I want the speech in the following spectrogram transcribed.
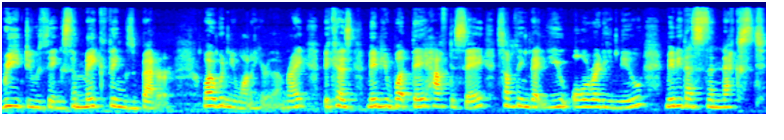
redo things, to make things better? Why wouldn't you want to hear them, right? Because maybe what they have to say, something that you already knew, maybe that's the next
